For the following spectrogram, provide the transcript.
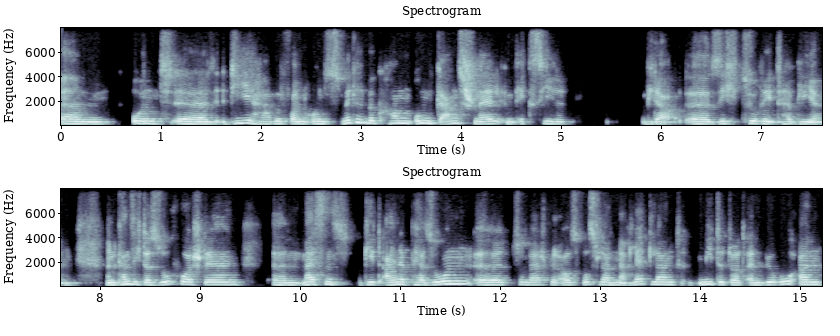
Ähm, und äh, die haben von uns Mittel bekommen, um ganz schnell im Exil wieder äh, sich zu reetablieren. Man kann sich das so vorstellen, ähm, meistens geht eine Person äh, zum Beispiel aus Russland nach Lettland, mietet dort ein Büro an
